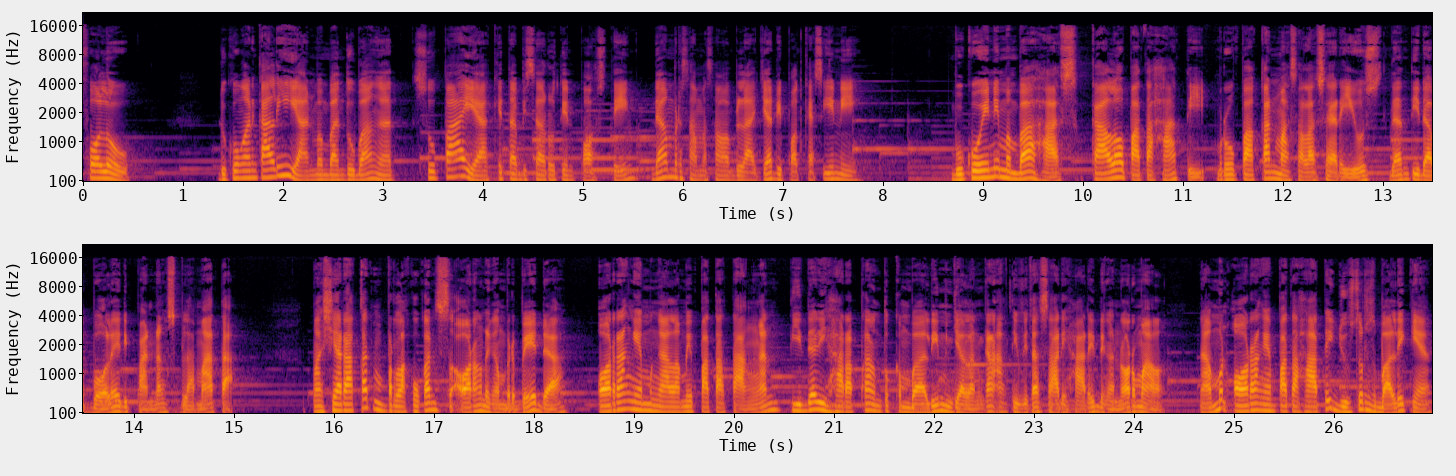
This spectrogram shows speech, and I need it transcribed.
follow. Dukungan kalian membantu banget supaya kita bisa rutin posting dan bersama-sama belajar di podcast ini. Buku ini membahas kalau patah hati merupakan masalah serius dan tidak boleh dipandang sebelah mata. Masyarakat memperlakukan seseorang dengan berbeda, orang yang mengalami patah tangan tidak diharapkan untuk kembali menjalankan aktivitas sehari-hari dengan normal. Namun orang yang patah hati justru sebaliknya,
